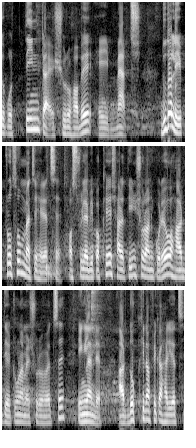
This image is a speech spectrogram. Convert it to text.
দুপুর তিনটায় শুরু হবে এই ম্যাচ। দুদলই প্রথম ম্যাচে হেরেছে। অস্ট্রেলিয়ার বিপক্ষে সাড়ে তিনশো রান করেও হার দিয়ে টুর্নামেন্ট শুরু হয়েছে ইংল্যান্ডের, আর দক্ষিণ আফ্রিকা হারিয়েছে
